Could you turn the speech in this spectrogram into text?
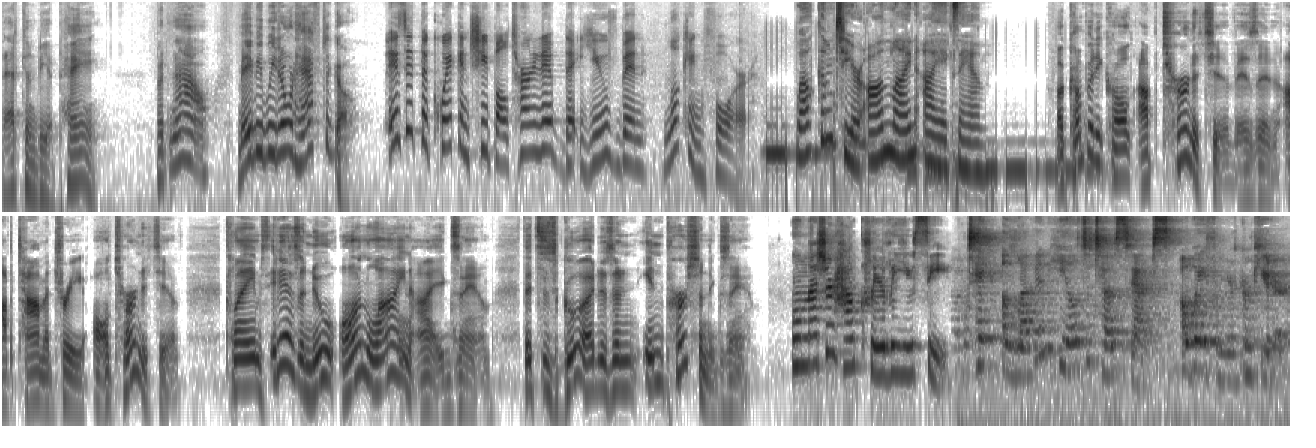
that can be a pain. But now, maybe we don't have to go. Is it the quick and cheap alternative that you've been looking for? Welcome to your online eye exam. A company called Opternative is an optometry alternative claims it has a new online eye exam that's as good as an in person exam. We'll measure how clearly you see. Take 11 heel to toe steps away from your computer.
